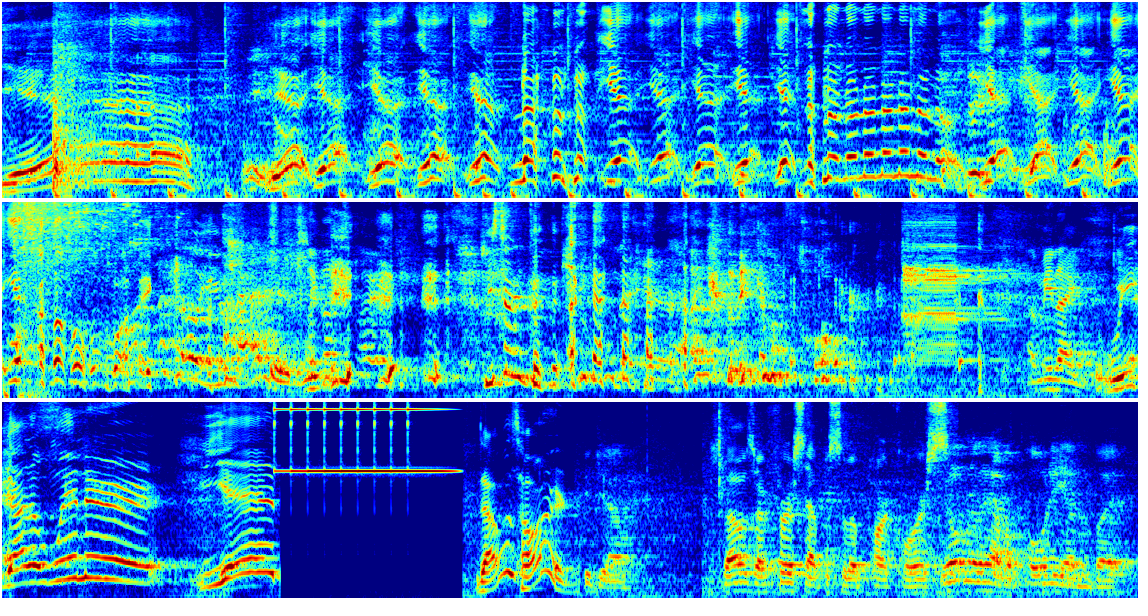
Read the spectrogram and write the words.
Yeah. Yeah, yeah, yeah, yeah, yeah. No, no, yeah, yeah, yeah, yeah, yeah. No, no, no, no, no, no, no, no. Yeah, yeah, yeah, yeah, yeah. Oh my God. you had it. I got tired. He started doing kicks in the air. I couldn't go forward. I mean, I. We got a winner. Yeah. That was hard. Good job. So that was our first episode of Parkourse. We don't really have a podium, but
